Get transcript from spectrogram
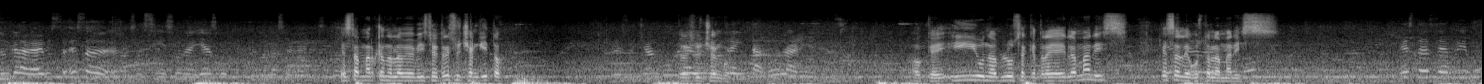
Nunca la había visto. Esta, o sea, sí es un hallazgo porque no las había visto. esta marca no la había visto y trae su changuito. Precio chango. Precio ya chango. 30 dólares. Ok, y una blusa que trae ahí la Maris. Que esa le gustó la Maris. Esta es de Reebok.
